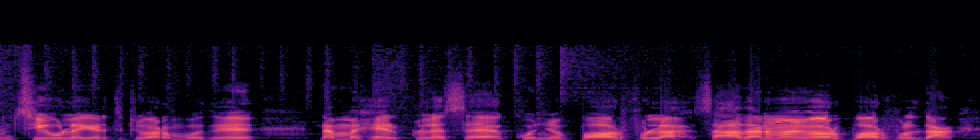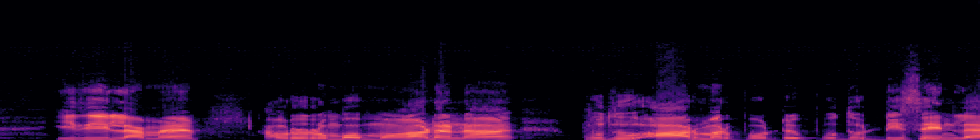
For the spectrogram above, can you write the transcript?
எம்சியூவில் எடுத்துகிட்டு வரும்போது நம்ம ஹெர்குலஸை கொஞ்சம் பவர்ஃபுல்லாக சாதாரணமாகவே ஒரு பவர்ஃபுல் தான். இது இல்லாமல் அவர் ரொம்ப மாடர்னாக புது ஆர்மர் போட்டு புது டிசைனில்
